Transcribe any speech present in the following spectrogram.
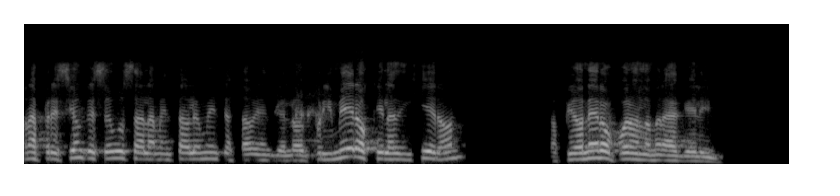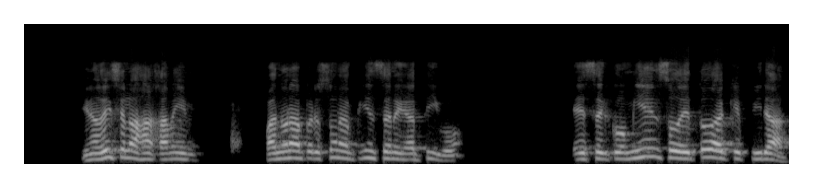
Una expresión que se usa lamentablemente hasta hoy en día. Los primeros que la dijeron, los pioneros fueron los Meragelim. Y nos dicen los Hajamim, cuando una persona piensa negativo, es el comienzo de toda kefirá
